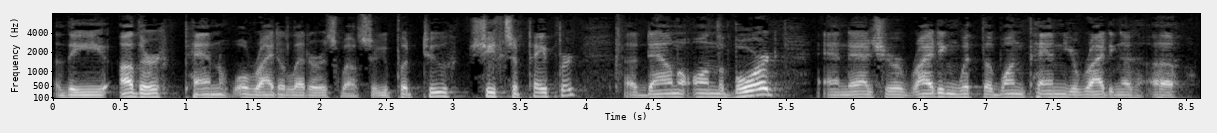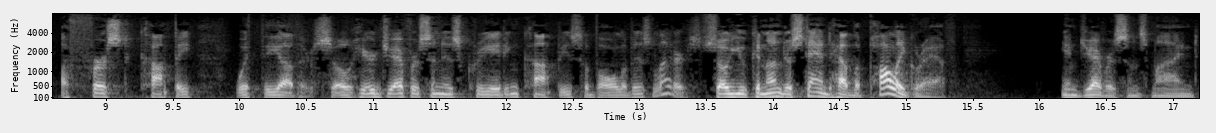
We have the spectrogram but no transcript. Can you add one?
the other pen will write a letter as well. So you put two sheets of paper down on the board, and as you're writing with the one pen, you're writing a, a, a first copy with the other. So here Jefferson is creating copies of all of his letters. So you can understand how the polygraph, in Jefferson's mind,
